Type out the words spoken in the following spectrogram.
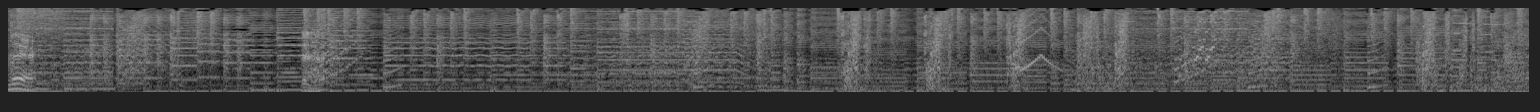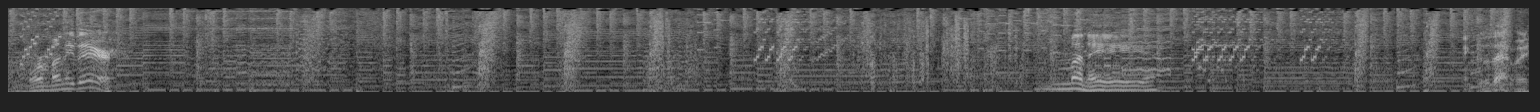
There. Uh-huh. More money there. Money. Go that way.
